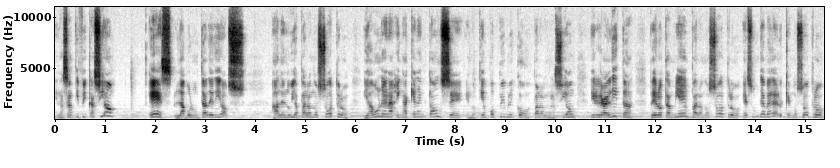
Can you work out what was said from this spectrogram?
Y la santificación es la voluntad de Dios. Aleluya para nosotros. Y aún era en aquel entonces, en los tiempos bíblicos, para la nación israelita, pero también para nosotros es un deber que nosotros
